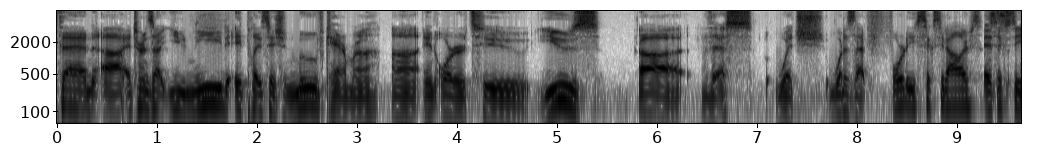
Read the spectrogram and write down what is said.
then uh, it turns out you need a PlayStation Move camera uh, in order to use uh, this. Which what is that? 40 60 dollars? It's, 60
